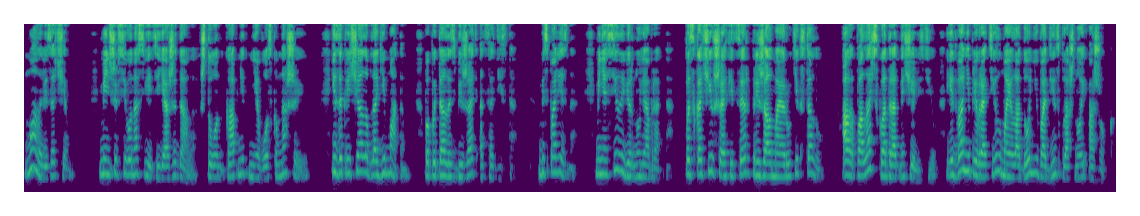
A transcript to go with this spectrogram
Мало ли зачем. Меньше всего на свете я ожидала, что он капнет мне воском на шею. И закричала благим матом, попыталась бежать от садиста. Бесполезно. Меня силой вернули обратно. Подскочивший офицер прижал мои руки к столу, а палач с квадратной челюстью едва не превратил мои ладони в один сплошной ожог.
